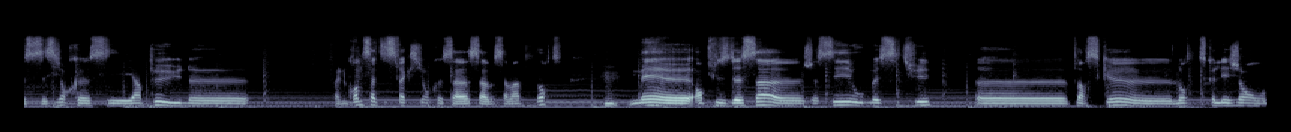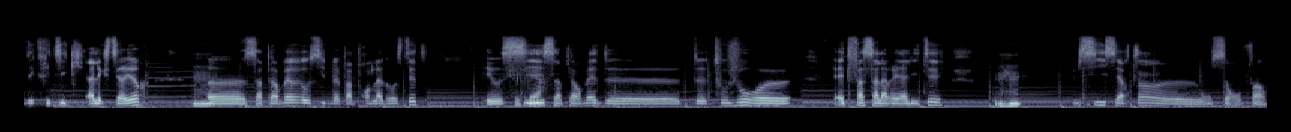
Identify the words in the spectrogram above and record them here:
C'est sûr que c'est un peu une, une grande satisfaction que ça, ça, ça m'apporte. Mm. Mais en plus de ça, je sais où me situer parce que lorsque les gens ont des critiques à l'extérieur, mm. ça permet aussi de ne pas prendre la grosse tête. Et aussi, ça permet de, de toujours être face à la réalité. Mm-hmm. Même si certains, euh, on sait, enfin,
